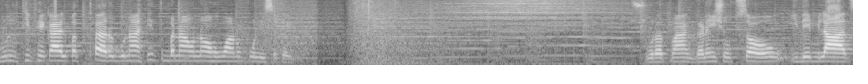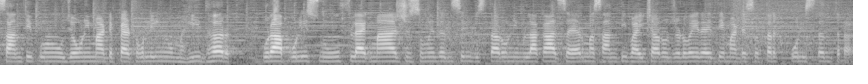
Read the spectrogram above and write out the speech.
ભૂલથી ફેંકાયેલ પથ્થર ગુનાહિત બનાવ ન હોવાનું પોલીસે કહ્યું. સુરતમાં ગણેશ ઉત્સવ, ઈદે મિલાદ, શાંતિપૂર્ણ ઉજવણી માટે પેટ્રોલિંગ મહીધર, પુરા પોલીસનું ફ્લેગ માર્ચ, સંવેદનશીલ વિસ્તારોની મુલાકાત, શહેરમાં શાંતિ ભાઈચારો જળવાઈ રહે તે માટે સતર્ક પોલીસ તંત્ર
